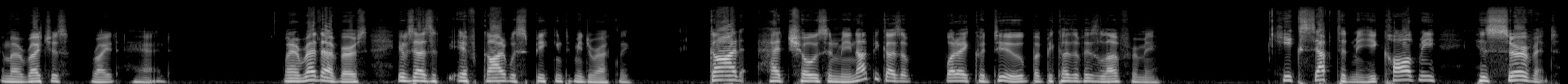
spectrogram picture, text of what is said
in my righteous right hand. When I read that verse, it was as if God was speaking to me directly. God had chosen me, not because of what I could do, but because of his love for me. He accepted me. He called me his servant.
